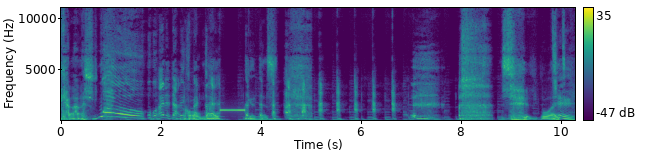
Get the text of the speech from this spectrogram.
Gosh. Whoa! I did not oh expect that. Oh my that. goodness. Dude, what? Dude.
